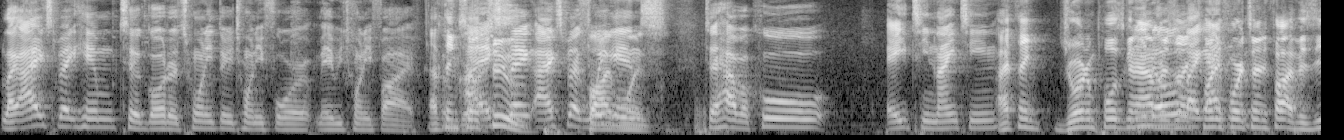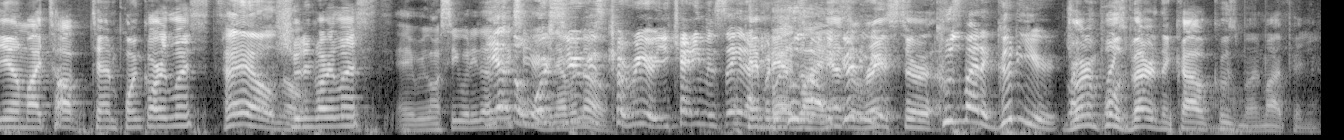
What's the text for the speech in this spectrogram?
like I expect him to go to 23, 24, maybe 25. I think so I too. Expect, I expect Five Wiggins wins. to have a cool 18, 19. I think Jordan Poole's going to average know, like, like 24, 25. Is he on my top 10 point guard list? Hell no. Shooting guard list? Hey, we're going to see what he does. He had the worst year of his career. You can't even say okay, that. But he has, like, he has a race. Kuzma had a good year. Jordan like, Poole's like, better than Kyle Kuzma, in my opinion.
